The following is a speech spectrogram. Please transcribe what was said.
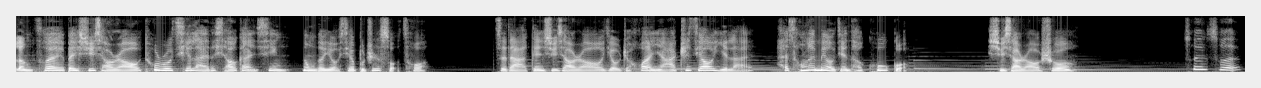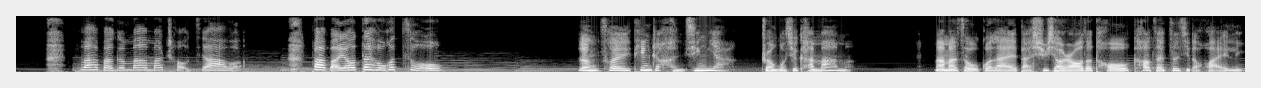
冷翠被徐小饶突如其来的小感性弄得有些不知所措。自打跟徐小饶有着换牙之交以来。还从来没有见他哭过，徐小饶说：“翠翠，爸爸跟妈妈吵架了，爸爸要带我走。”冷翠听着很惊讶，转过去看妈妈。妈妈走过来，把徐小饶的头靠在自己的怀里，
